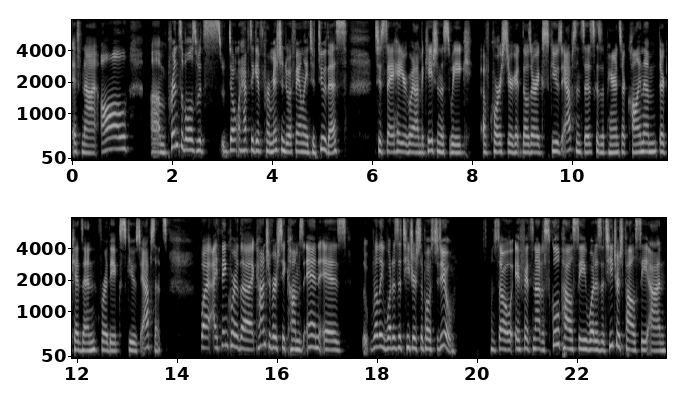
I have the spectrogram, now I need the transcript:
if not all, um, principals would don't have to give permission to a family to do this. To say, hey, you're going on vacation this week. Of course, you're those are excused absences because the parents are calling them their kids in for the excused absence. But I think where the controversy comes in is really what is a teacher supposed to do? So if it's not a school policy, what is a teacher's policy on?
